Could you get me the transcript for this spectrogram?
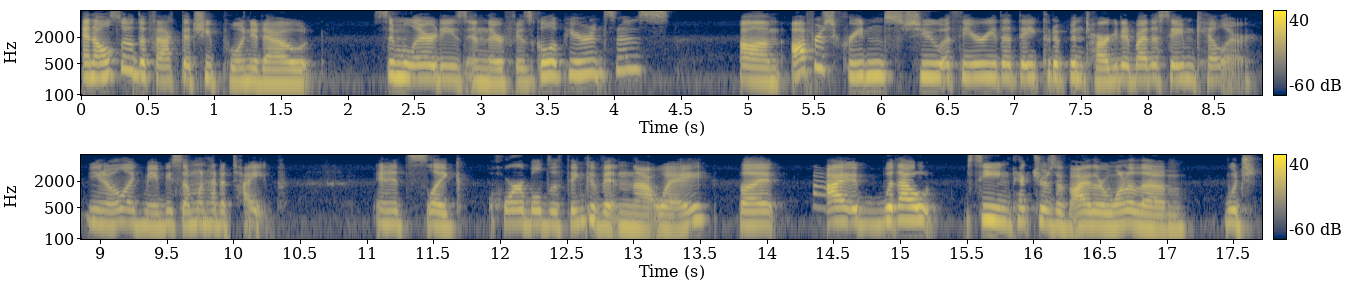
And also the fact that she pointed out similarities in their physical appearances um, offers credence to a theory that they could have been targeted by the same killer. You know, like maybe someone had a type. And it's like horrible to think of it in that way. But I, without seeing pictures of either one of them, which,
